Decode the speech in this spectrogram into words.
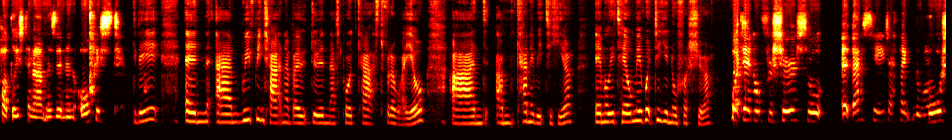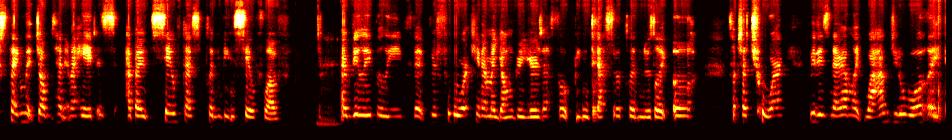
published in Amazon in August. Great. And um, we've been chatting about doing this podcast for a while, and I'm can't wait to hear. Emily, tell me, what do you know for sure? What do I know for sure? So at this age, I think the most thing that jumps into my head is about self discipline being self love. Mm. I really believe that before kind of my younger years, I thought being disciplined was like, oh, such a chore. Whereas now I'm like, wow, do you know what? Like,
